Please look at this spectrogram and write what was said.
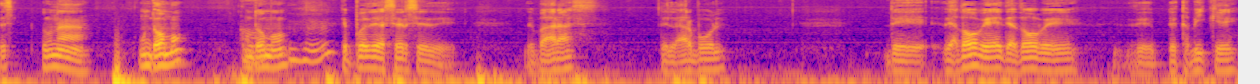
es una, un domo, un oh, domo que puede hacerse de, de varas, del árbol, de, de adobe, de adobe, de, de tabique,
